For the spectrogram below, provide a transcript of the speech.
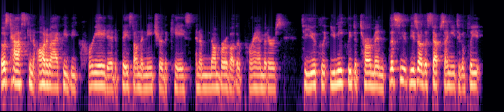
those tasks can automatically be created based on the nature of the case and a number of other parameters to uniquely determine this, these are the steps I need to complete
